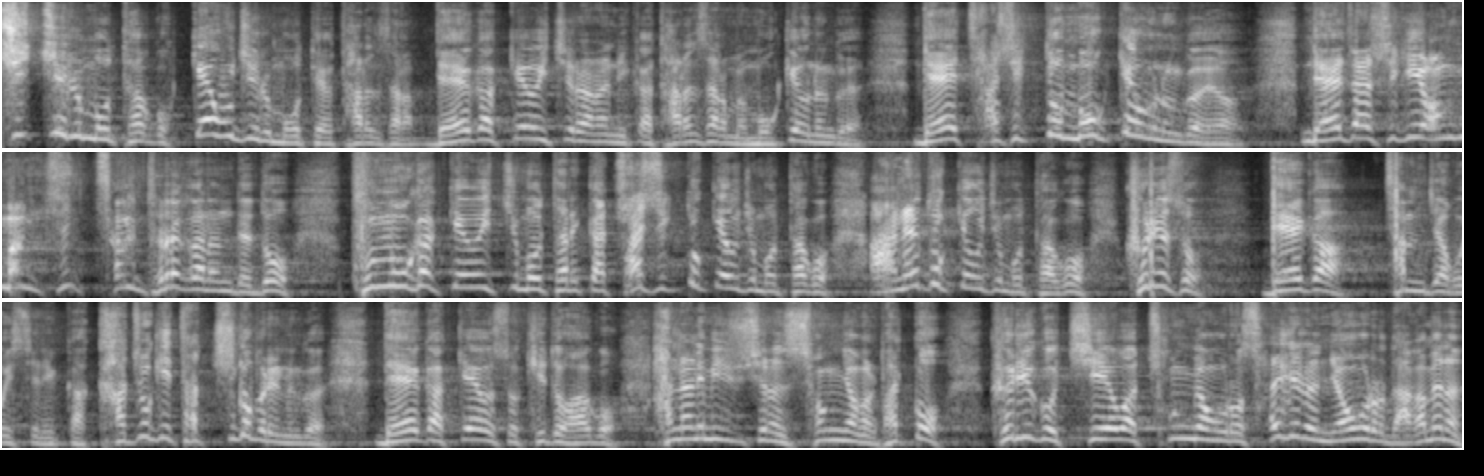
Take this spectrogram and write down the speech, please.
짓지를 못하고 깨우지를 못해요, 다른 사람. 내가 깨어있질 않으니까 다른 사람을 못 깨우는 거예요. 내 자식도 못 깨우는 거예요. 내 자식이 엉망진창 들어가는데도 부모가 깨어있지 못하니까 자식도 깨우지 못하고 아내도 깨우지 못하고 그래서 내가 잠자고 있으니까 가족이 다 죽어버리는 거예요. 내가 깨어서 기도하고 하나님이 주시는 성령을 받고 그리고 지혜와 총명으로 살리는 영으로 나가면은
